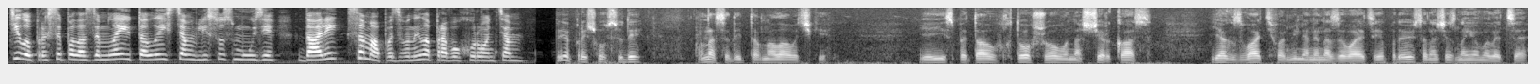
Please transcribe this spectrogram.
Тіло присипала землею та листям в лісосмузі. Далі сама подзвонила правоохоронцям. Я прийшов сюди, вона сидить там на лавочці. Я її спитав, хто, що вона, з Черкас, як звати, фамілія не називається. Я подивився, наче знайоме лице.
